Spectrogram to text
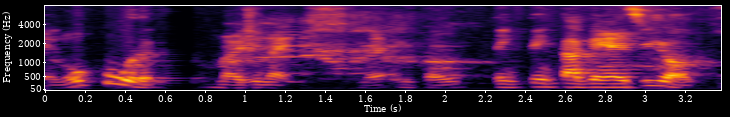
é loucura imaginar isso. Né? Então tem que tentar ganhar esses jogos.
